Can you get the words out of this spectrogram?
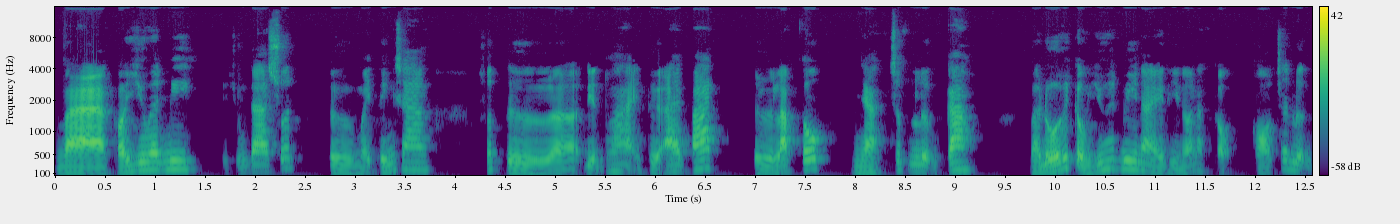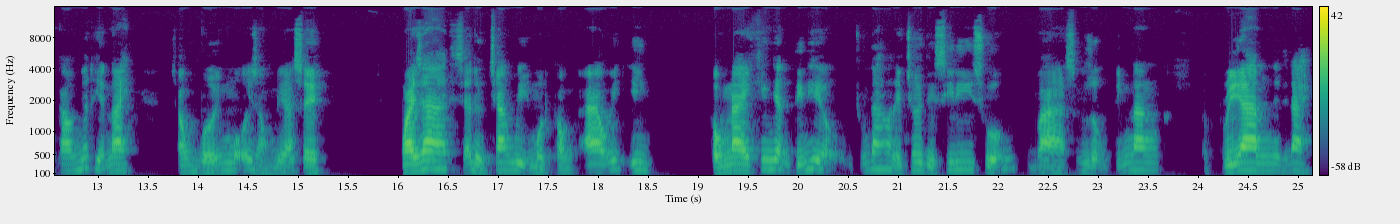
Và có USB để chúng ta xuất từ máy tính sang, xuất từ ờ, điện thoại, từ iPad, từ laptop nhạc chất lượng cao. Và đối với cổng USB này thì nó là cổng có chất lượng cao nhất hiện nay trong với mỗi dòng DAC ngoài ra thì sẽ được trang bị một cổng AUX in. Cổng này khi nhận tín hiệu, chúng ta có thể chơi từ CD xuống và sử dụng tính năng preamp như thế này,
